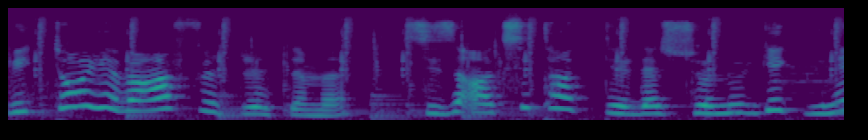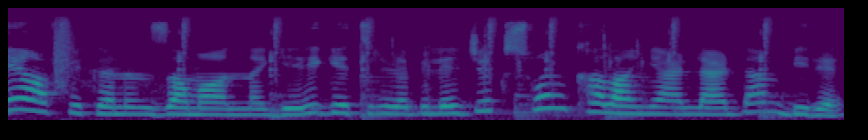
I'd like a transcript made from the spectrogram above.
Victoria ve Alfred rıhtımı sizi aksi takdirde sömürge Güney Afrika'nın zamanına geri getirebilecek son kalan yerlerden biri.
